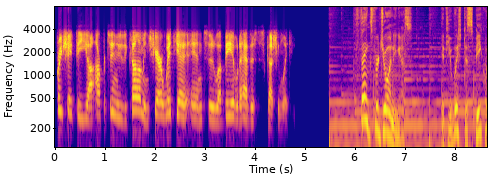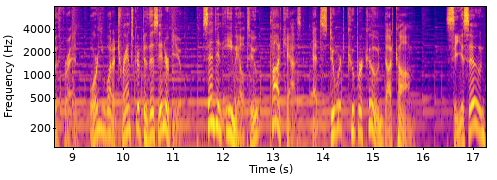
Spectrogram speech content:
appreciate the uh, opportunity to come and share with you and to uh, be able to have this discussion with you. Thanks for joining us. If you wish to speak with Fred or you want a transcript of this interview, send an email to podcast at stewartcoopercoon.com. See you soon.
